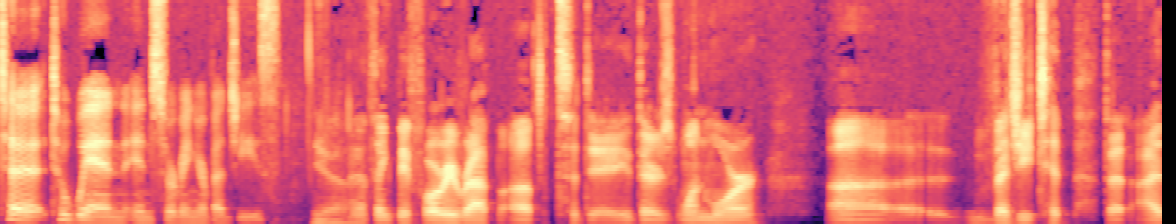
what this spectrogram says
to to win in serving your veggies. Yeah, I think before we wrap up today, there's one more uh, veggie tip that I,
